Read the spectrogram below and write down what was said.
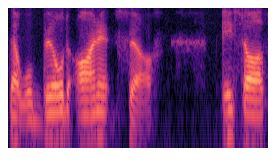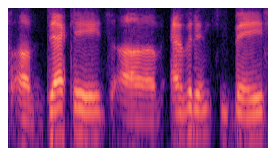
that will build on itself based off of decades of evidence based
